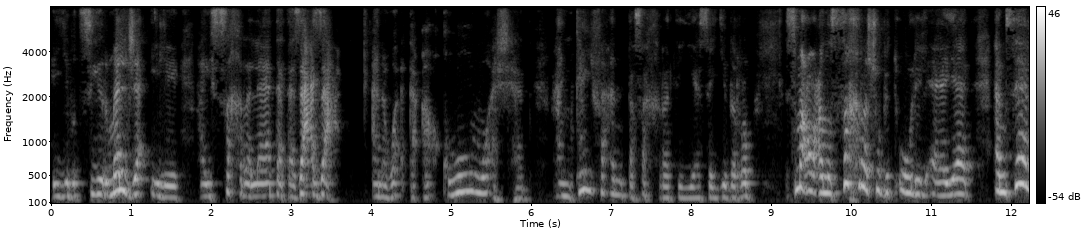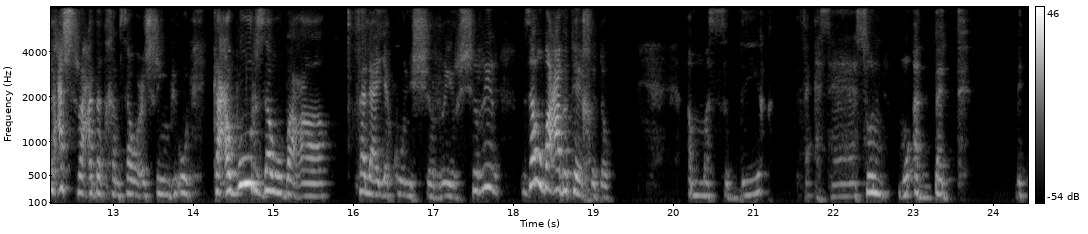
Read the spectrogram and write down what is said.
هي بتصير ملجأ إلي. هاي الصخرة لا تتزعزع. أنا وقت أقوم وأشهد. عن كيف أنت صخرتي يا سيد الرب؟ اسمعوا عن الصخرة شو بتقول الآيات. أمثال عشرة عدد 25 بيقول كعبور زوبعة فلا يكون الشرير. الشرير زوبعة بتاخده. أما الصديق فأساس مؤبد. مثل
